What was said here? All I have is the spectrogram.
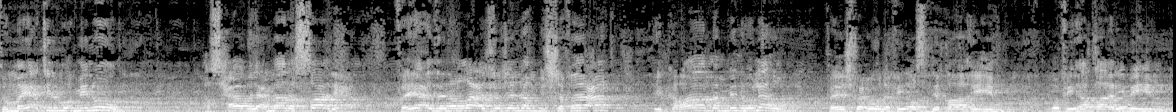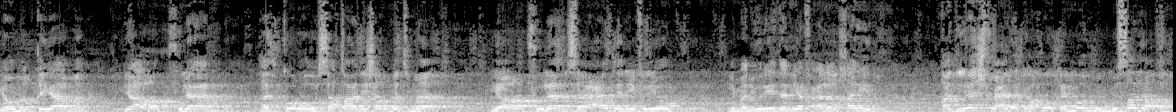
ثم يأتي المؤمنون أصحاب الأعمال الصالحة. فيأذن الله عز وجل لهم بالشفاعة إكراما منه لهم فيشفعون في أصدقائهم وفي أقاربهم يوم القيامة. يا رب فلان أذكره سقاني شربة ماء. يا رب فلان ساعدني في اليوم. لمن يريد أن يفعل الخير. قد يشفع لك أخوك المؤمن بصدقة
